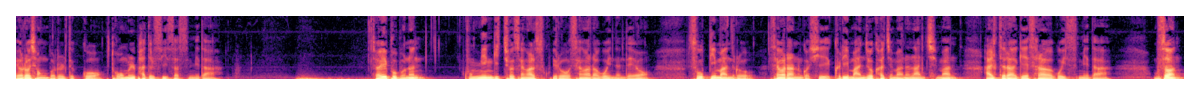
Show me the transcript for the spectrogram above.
여러 정보를 듣고 도움을 받을 수 있었습니다. 저희 부부는 국민기초생활수급비로 생활하고 있는데요. 수급비만으로 생활하는 것이 그리 만족하지만은 않지만 알뜰하게 살아가고 있습니다. 우선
